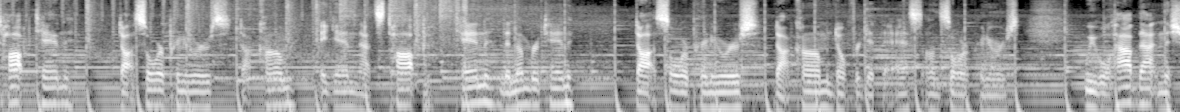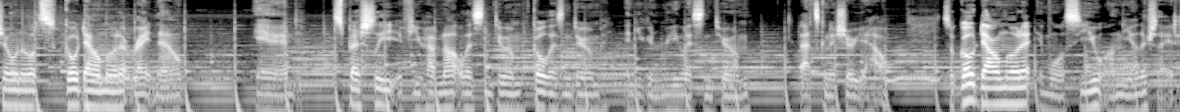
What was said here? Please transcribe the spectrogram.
top10.solarpreneurs.com. Again, that's top 10, the number 10, solarpreneurs.com. Don't forget the S on Solarpreneurs. We will have that in the show notes. Go download it right now. And especially if you have not listened to him, go listen to him and you can re listen to him. That's going to show you how. So go download it and we'll see you on the other side.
